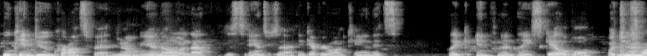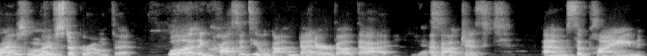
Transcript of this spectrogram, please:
who can do crossfit Yeah. you know and that just answers it i think everyone can it's like infinitely scalable which is Mhm. why I've, Absolutely. I've stuck around with it well and crossfit's even gotten better about that yes about just um, supplying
